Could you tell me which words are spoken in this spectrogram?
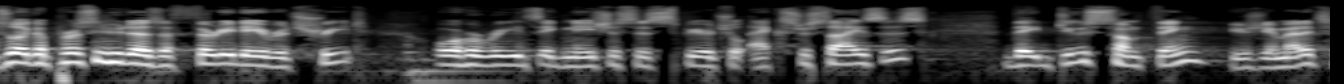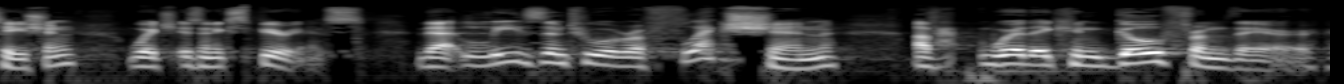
So, like a person who does a 30 day retreat or who reads Ignatius' spiritual exercises, they do something, usually a meditation, which is an experience that leads them to a reflection of where they can go from there,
